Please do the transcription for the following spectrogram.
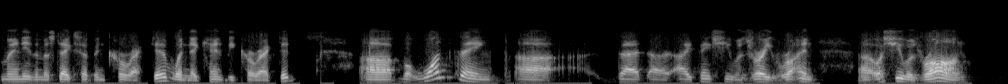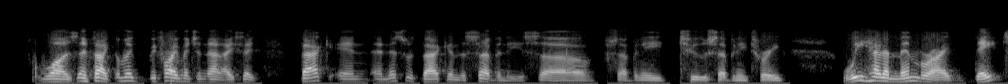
many of the mistakes have been corrected when they can be corrected. Uh, but one thing uh, that uh, I think she was very wrong, uh, or she was wrong, was in fact. Before I mention that, I say back in, and this was back in the 70s, uh, 72, 73. We had to memorize dates.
